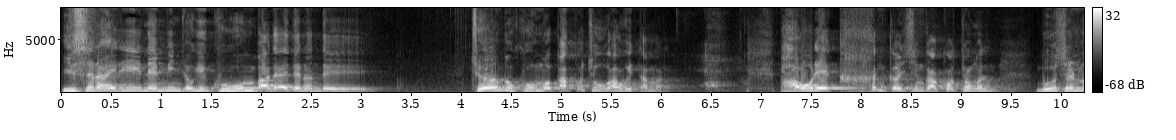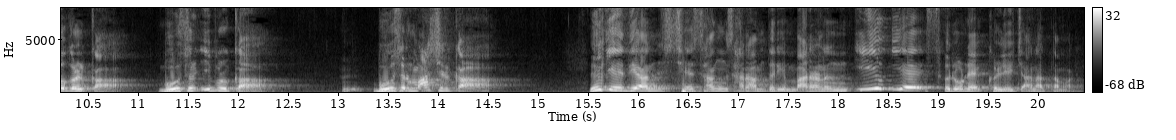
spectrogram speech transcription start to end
이스라엘이 내 민족이 구원받아야 되는데, 전부 구원 못 받고 죽어가고 있단 말이야. 바울의 큰 근심과 고통은 무엇을 먹을까? 무엇을 입을까? 무엇을 마실까? 여기에 대한 세상 사람들이 말하는 여기에 서론에 걸리지 않았단 말이에요.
